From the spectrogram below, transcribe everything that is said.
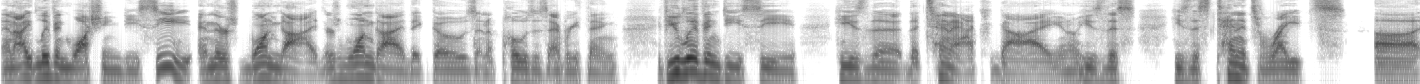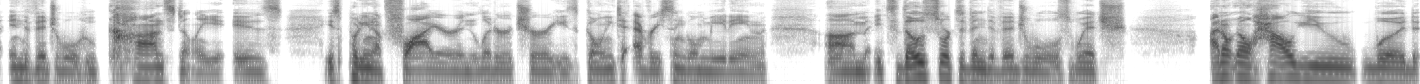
And I live in Washington D.C. and there's one guy. There's one guy that goes and opposes everything. If you live in D.C., he's the the TENAC guy. You know, he's this he's this tenants' rights uh, individual who constantly is is putting up flyer and literature. He's going to every single meeting. Um, it's those sorts of individuals which I don't know how you would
